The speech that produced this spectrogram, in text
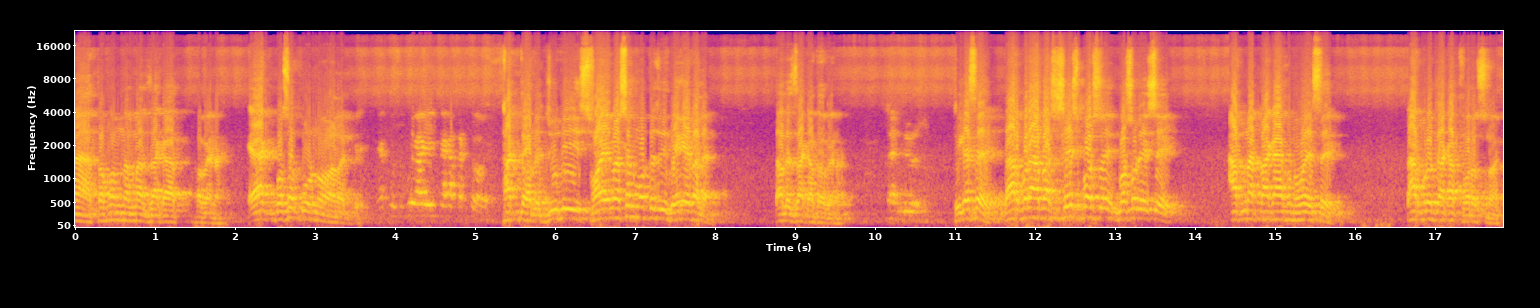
না? তখন আমার জাকাত হবে না এক বছর পূর্ণ হওয়া লাগবে। থাকতে হবে। যদি ছয় মাসের মধ্যে যদি ভেঙে ফেলেন, তাহলে জাকাত হবে না। ঠিক আছে? তারপরে আবার শেষ বছরে এসে আপনার টাকা এখন হয়েছে, তারপরে জাকাত খরচ নয়।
